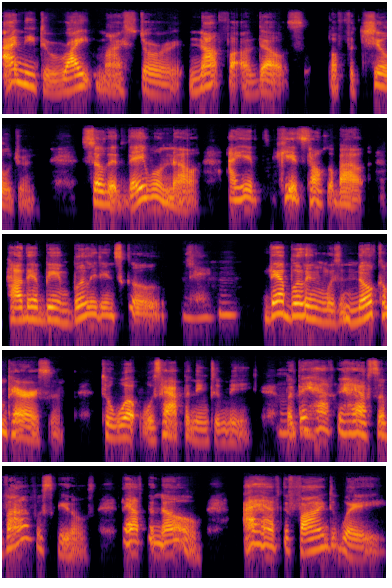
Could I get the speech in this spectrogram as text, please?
I need to write my story not for adults but for children, so that they will know. I hear kids talk about how they're being bullied in school. Mm-hmm. Their bullying was no comparison to what was happening to me. Mm-hmm. But they mm-hmm. have to have survival skills. They have to know. I have to find a way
